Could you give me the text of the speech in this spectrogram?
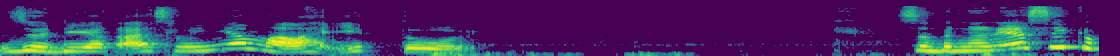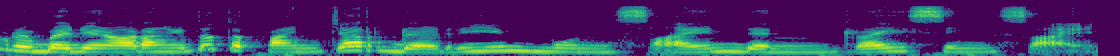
zodiak aslinya malah itu. Sebenarnya sih kepribadian orang itu terpancar dari moon sign dan rising sign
